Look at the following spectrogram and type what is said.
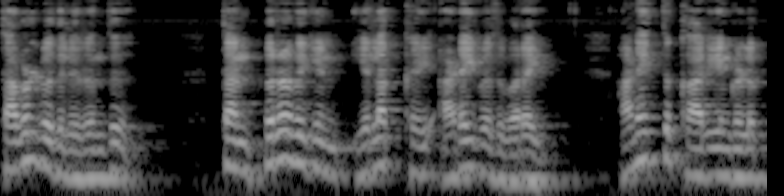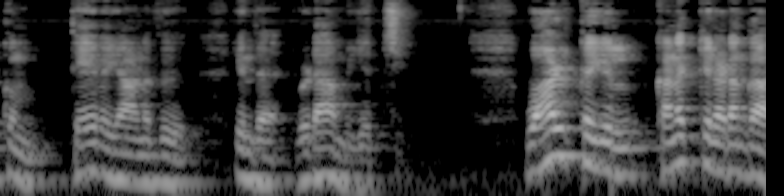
தவழ்வதிலிருந்து தன் பிறவியின் இலக்கை அடைவது வரை அனைத்து காரியங்களுக்கும் தேவையானது இந்த விடாமுயற்சி. வாழ்க்கையில் கணக்கிலடங்கா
